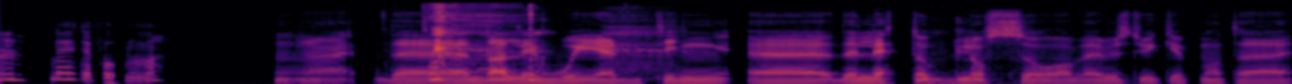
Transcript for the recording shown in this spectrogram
Hm, det har ikke fått med meg. Nei, det er en veldig weird ting. Eh, det er lett å glosse over hvis du ikke på en måte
